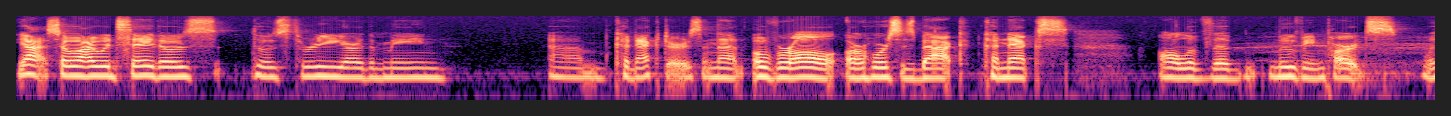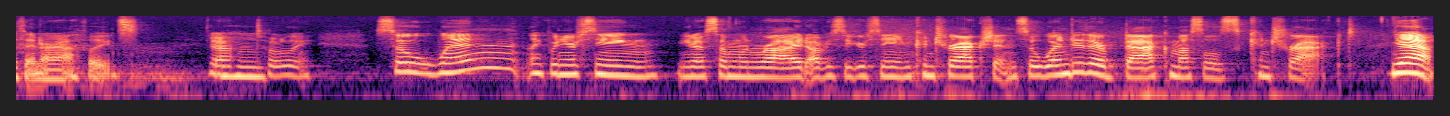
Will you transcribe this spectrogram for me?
yeah, so I would say those those three are the main um, connectors, and that overall our horse's back connects all of the moving parts within our athletes. Yeah, totally. So when like when you're seeing, you know, someone ride, obviously you're seeing contraction. So when do their back muscles contract? Yeah.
